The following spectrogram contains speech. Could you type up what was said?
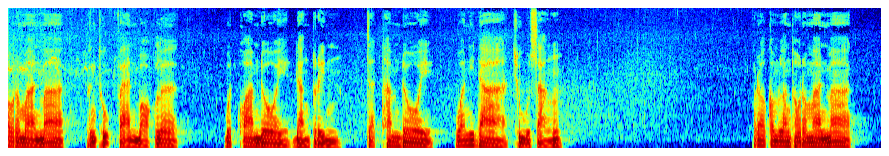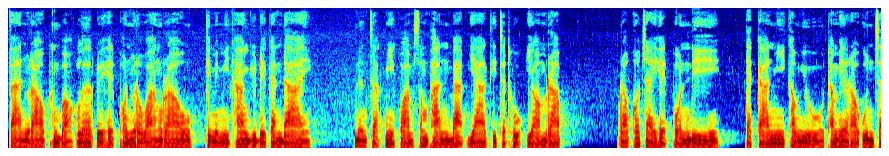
ทรมานมาก เพิ่งถูกแฟนบอกเลิก บทความโดยดังตริน จัดทำโดยวานิดาชูสัง เรากำลังทรมานมาก แฟนเราเพิ่งบอกเลิกด้วยเหตุผลระหว่างเราที่ไม่มีทางอยู่ด้วยกันได้ เนื่องจากมีความสัมพันธ์แบบยากที่จะถูกยอมรับ เราเข้าใจเหตุผลดี แต่การมีเขาอยู่ทำให้เราอุ่นใจ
